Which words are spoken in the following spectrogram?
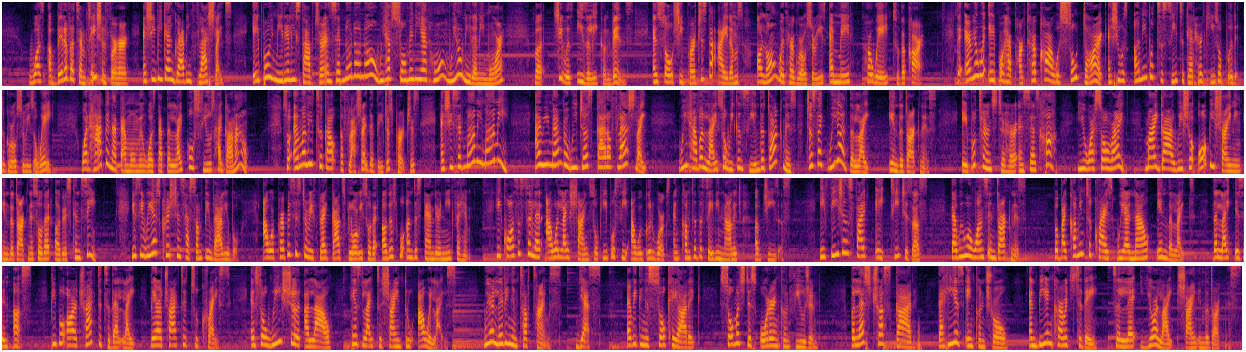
was a bit of a temptation for her, and she began grabbing flashlights. April immediately stopped her and said, No, no, no, we have so many at home, we don't need any more. But she was easily convinced, and so she purchased the items along with her groceries and made her way to the car. The area where April had parked her car was so dark and she was unable to see to get her keys or put the groceries away. What happened at that moment was that the light post fuse had gone out. So Emily took out the flashlight that they just purchased and she said, Mommy, Mommy, I remember we just got a flashlight. We have a light so we can see in the darkness, just like we are the light in the darkness. April turns to her and says, Huh, you are so right. My God, we should all be shining in the darkness so that others can see. You see, we as Christians have something valuable. Our purpose is to reflect God's glory so that others will understand their need for Him. He calls us to let our light shine so people see our good works and come to the saving knowledge of Jesus. Ephesians 5 8 teaches us that we were once in darkness, but by coming to Christ, we are now in the light. The light is in us. People are attracted to that light they are attracted to Christ. And so we should allow His light to shine through our lives. We are living in tough times. Yes, everything is so chaotic, so much disorder and confusion. But let's trust God that He is in control and be encouraged today to let your light shine in the darkness.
